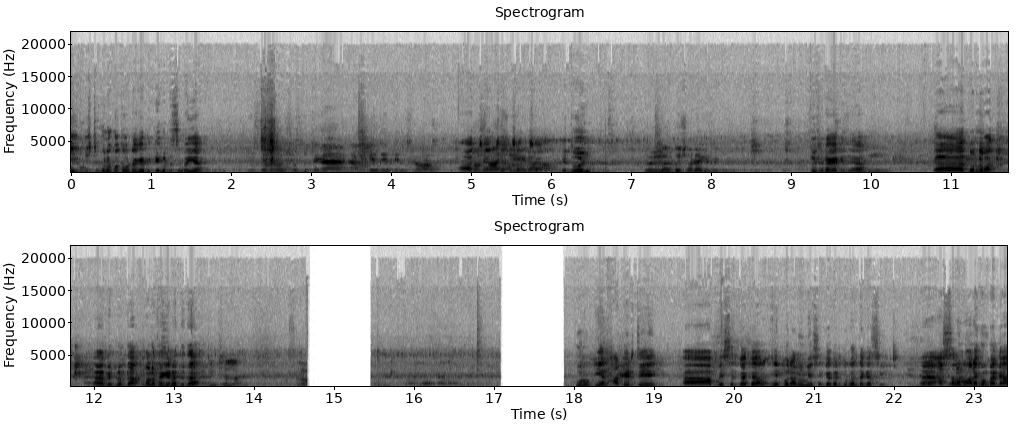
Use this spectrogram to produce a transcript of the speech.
এই মিষ্টিগুলো কত টাকা বিক্রি করতেছেন ভাইয়া? আচ্ছা আচ্ছা আচ্ছা আচ্ছা। এই দই? দুইশো টাকা কেজি। দুইশো টাকা কেজি হ্যাঁ? ধন্যবাদ। বিপ্লব দা ভালো থাকেন হ্যাঁ দাদা? ইনশাল্লাহ। করটিয়ার হাটের যে আহ, মেসের কাকা এরপর আমি মেসের কাকার দোকান দেখাচ্ছি। আসসালামু আলাইকুম কাকা।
